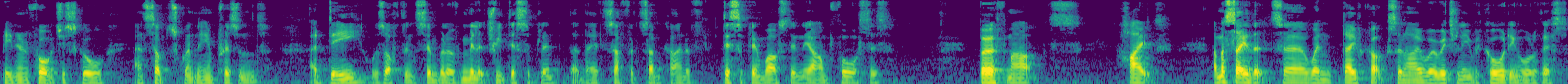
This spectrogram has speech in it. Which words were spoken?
been in a reformatory school and subsequently imprisoned. A D was often symbol of military discipline, that they had suffered some kind of discipline whilst in the armed forces. Birthmarks, height. I must say that uh, when Dave Cox and I were originally recording all of this,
